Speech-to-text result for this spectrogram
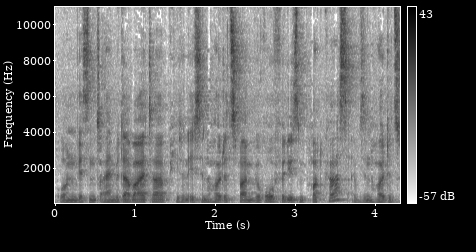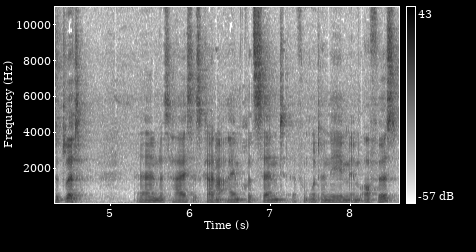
Und wir sind drei Mitarbeiter. Peter und ich sind heute zwar im Büro für diesen Podcast, aber wir sind heute zu dritt. Ähm, das heißt, es ist gerade noch ein Prozent vom Unternehmen im Office.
